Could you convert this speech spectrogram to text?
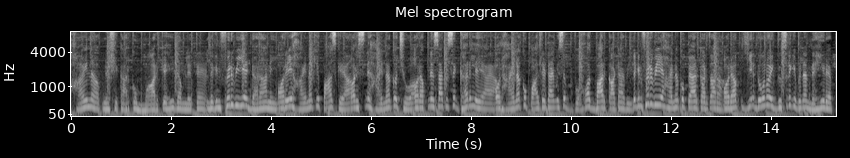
हाइना अपने शिकार को मार के ही दम लेते हैं। लेकिन फिर भी ये डरा नहीं। और ये हाइना के पास गया और इसने हाइना को छुआ और अपने साथ इसे घर ले आया। और हाइना को पालते टाइम इसे बहुत बार काटा भी। लेकिन फिर भी ये हाइना को प्यार करता रहा। और अब ये दोनों एक दूसरे के बिना नहीं रह पा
